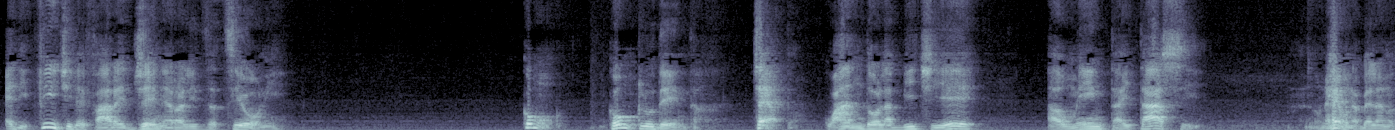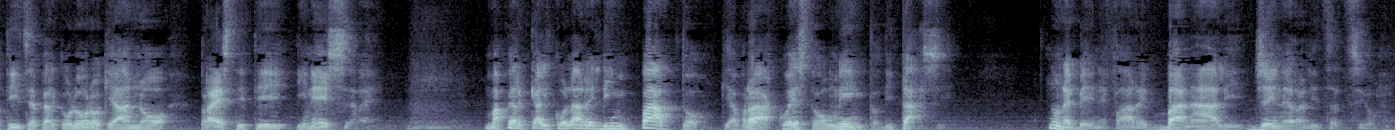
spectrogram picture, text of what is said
è difficile fare generalizzazioni. Comunque, concludendo, certo, quando la BCE aumenta i tassi, non è una bella notizia per coloro che hanno prestiti in essere, ma per calcolare l'impatto che avrà questo aumento di tassi, non è bene fare banali generalizzazioni.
